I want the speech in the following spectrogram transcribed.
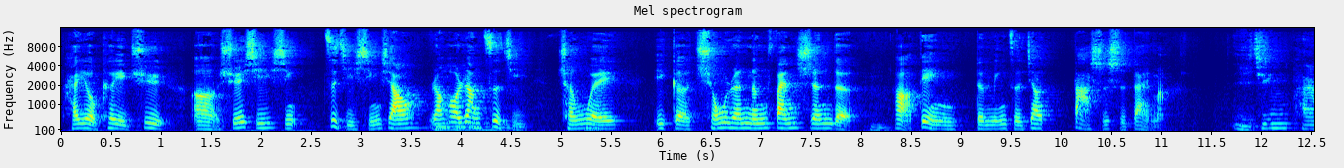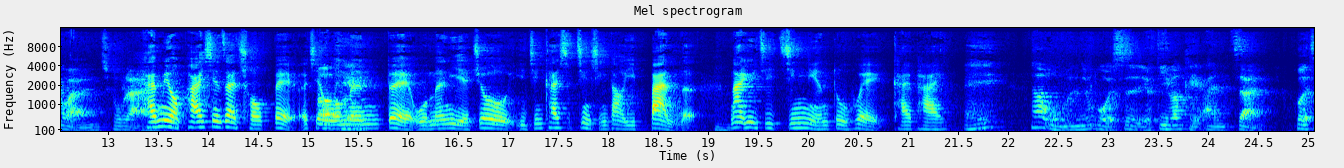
还有可以去呃学习行自己行销，然后让自己成为一个穷人能翻身的。啊，电影的名字叫《大师时代》嘛。已经拍完出来，还没有拍，现在筹备，而且我们.对，我们也就已经开始进行到一半了。嗯、那预计今年度会开拍。哎，那我们如果是有地方可以按赞，或者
